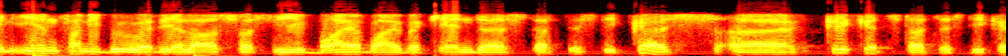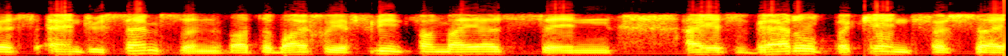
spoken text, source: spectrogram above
En een van die beoordelaars was die baie baie bekende statistikus, uh cricket statistikus Andrew Sampson wat 'n baie goeie vriend van my is en hy is wêreldbekend vir sy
